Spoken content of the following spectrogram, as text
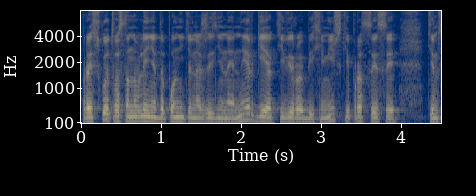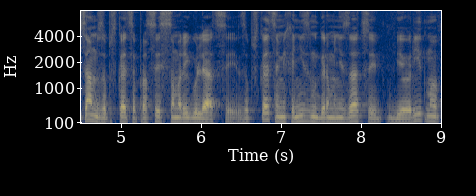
Происходит восстановление дополнительной жизненной энергии, активируя биохимические процессы, тем самым запускается процесс саморегуляции. Запускается механизм гармонизации биоритмов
